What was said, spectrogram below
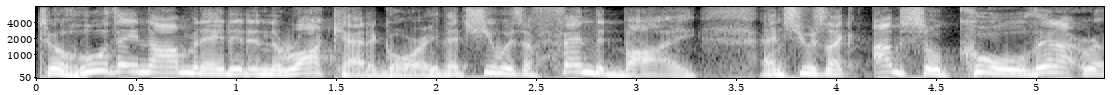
to who they nominated in the rock category that she was offended by. And she was like, I'm so cool. They're not. Re-.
